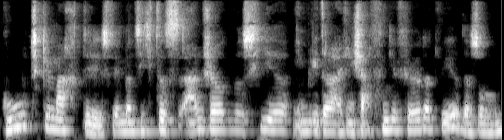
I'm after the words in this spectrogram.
gut gemacht ist, wenn man sich das anschaut, was hier im literarischen Schaffen gefördert wird, also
